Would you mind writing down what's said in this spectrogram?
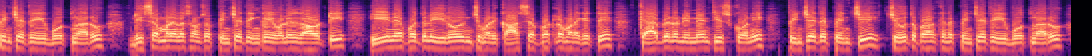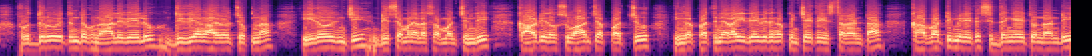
పింఛన్ అయితే ఇవ్వబోతున్నారు. డిసెంబర్ నెల సంవత్సరం పింఛన్ అయితే ఇంకా ఇవ్వలేదు కాబట్టి ఈ నేపథ్యంలో ఈ రోజు నుంచి మరి కాసేపట్లో మనకైతే కేబినెట్లో నిర్ణయం తీసుకొని పింఛన్ అయితే పెంచి చెవిత పదం కింద పింఛన్ అయితే ఇవ్వబోతున్నారు. వృద్ధులు వితంతకు నాలుగు వేలు దివ్యాంగ ఆరు వేలు చొప్పున ఈ రోజు నుంచి డిసెంబర్ నెల సంబంధించింది. కాబట్టి ఇది ఒక సువా అని చెప్పొచ్చు. ఇంకా ప్రతి నెల ఇదే విధంగా పింఛన్ అయితే ఇస్తారంట. కాబట్టి మీరైతే సిద్ధంగా అయితే ఉండండి.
